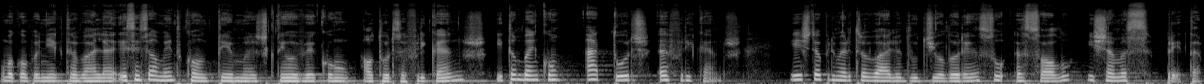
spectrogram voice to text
uma companhia que trabalha essencialmente com temas que têm a ver com autores africanos e também com atores africanos. Este é o primeiro trabalho do Gio Lourenço a solo e chama-se Preta.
